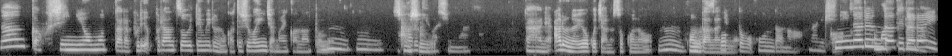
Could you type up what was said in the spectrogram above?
なんか不審に思ったらプリプランツ置いてみるのが私はいいんじゃないかなと思う。うんうん。そうそう気がします。だからねあるのよ陽子ちゃんのそこのうん。本棚にもこのスポット本棚。何か。気になるんだったらい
